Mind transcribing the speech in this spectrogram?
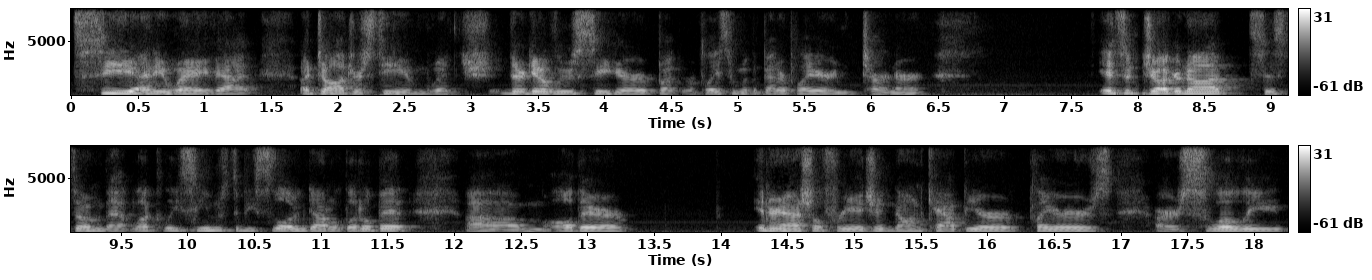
see any way that a Dodgers team, which they're going to lose Seager, but replace him with a better player in Turner. It's a juggernaut system that luckily seems to be slowing down a little bit. Um, all their international free agent non-cap year players are slowly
